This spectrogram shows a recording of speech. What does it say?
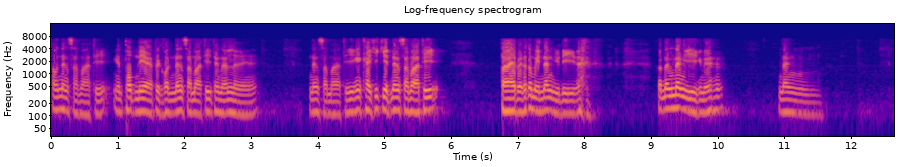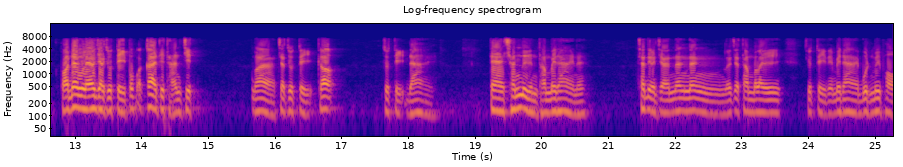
ต้องนั่งสมาธิงั้นพบเนี่ยเป็นคนนั่งสมาธิทั้งนั้นเลย นั่งสมาธิงั้นใครขี้เกียจนั่งสมาธิ ตายไปก็ต้องไปนั่งอยู่ดีนะ ก็นั่งนั่งอีกนะนั่ง พอนั่งแล้วอยากจุติปุ๊บก็อธิษฐานจิต ว่าจะจุติก็จุติได้ แต่ชั้นอื่นทำไม่ได้นะชั้นอื่นจะนั่งนั่งหรือจะทำอะไรจุติเนี่ยไม่ได้ บุญไม่พอ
